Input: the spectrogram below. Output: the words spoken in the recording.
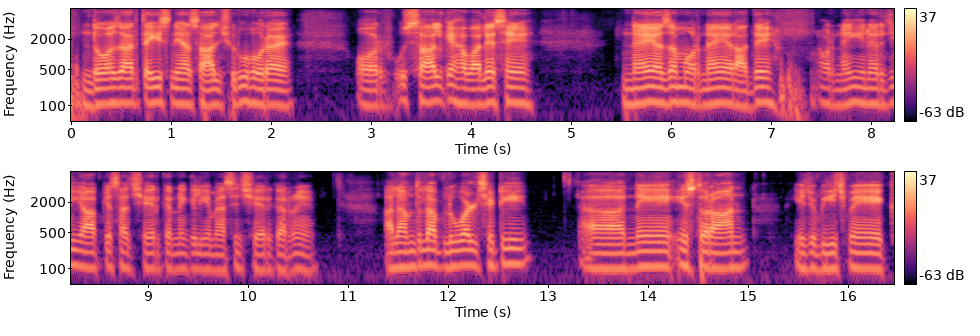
2023 नया साल शुरू हो रहा है और उस साल के हवाले से नए अज़म और नए इरादे और नई एनर्जी आपके साथ शेयर करने के लिए मैसेज शेयर कर रहे हैं। अलहमदिल्ला ब्लू वर्ल्ड सिटी ने इस दौरान ये जो बीच में एक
